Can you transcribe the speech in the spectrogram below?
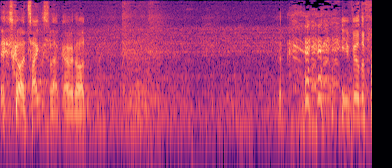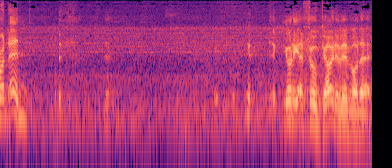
It's got a tank slap going on. you feel the front end? You want to get a film behind of him on it?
